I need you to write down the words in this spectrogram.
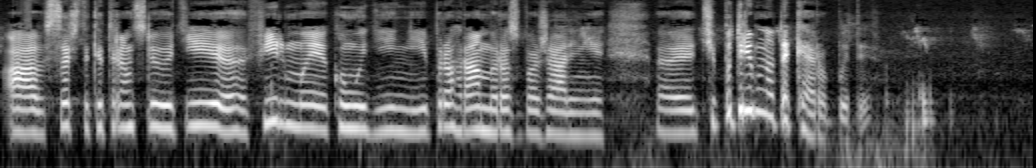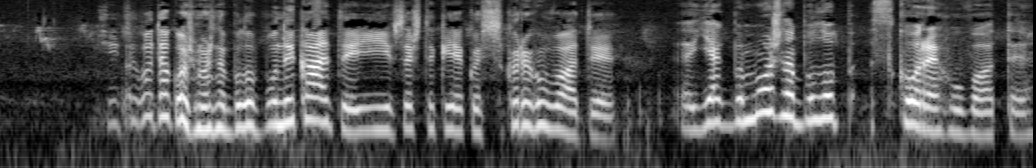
а все ж таки транслюють і фільми комедійні, і програми розважальні, е, чи потрібно таке робити? Чи цього також можна було б уникати і все ж таки якось скоригувати? Е, Якби можна було б скоригувати.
